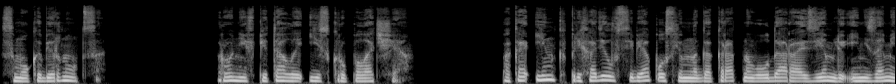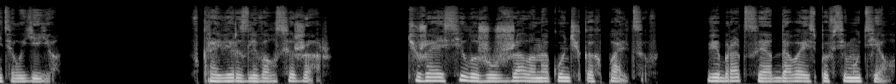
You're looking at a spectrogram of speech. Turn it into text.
Смог обернуться. Рони впитала искру палача. Пока Инг приходил в себя после многократного удара о землю и не заметил ее. В крови разливался жар. Чужая сила жужжала на кончиках пальцев, вибрации отдаваясь по всему телу.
